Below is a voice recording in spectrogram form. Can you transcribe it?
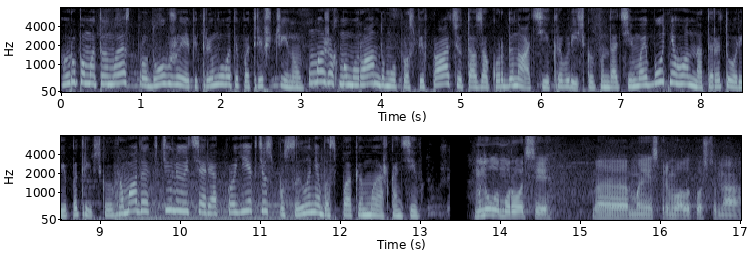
Група Метинвест продовжує підтримувати Петрівщину у межах меморандуму про співпрацю та за координації Криворізької фундації майбутнього на території Петрівської громади втілюється ряд проєктів з посилення безпеки мешканців. Минулому році е, ми спрямували кошти на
